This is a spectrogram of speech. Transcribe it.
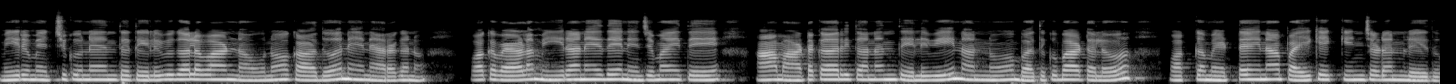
మీరు మెచ్చుకునేంత తెలివిగలవాణ్ణవునో కాదో నేను ఎరగను. ఒకవేళ మీరనేదే నిజమైతే ఆ మాటకారితనం తెలివి నన్ను బతుకుబాటలో ఒక్క మెట్టైనా పైకెక్కించడం లేదు.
